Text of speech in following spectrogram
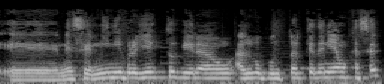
eh, en ese mini proyecto que era un- algo puntual que teníamos que hacer.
